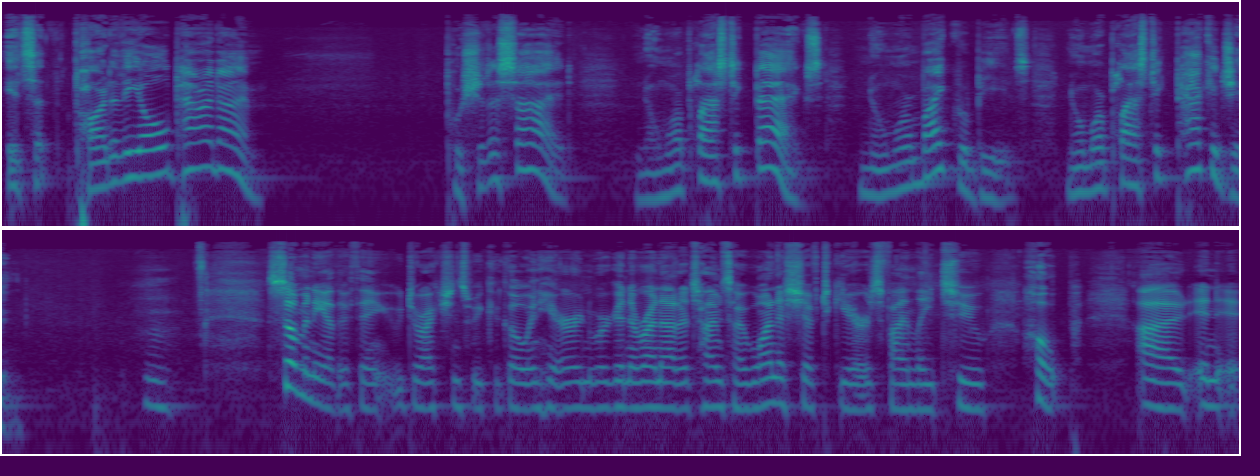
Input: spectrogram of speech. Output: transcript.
It's a part of the old paradigm. Push it aside. No more plastic bags. No more microbeads. No more plastic packaging. Hmm. So many other thing, directions we could go in here, and we're going to run out of time. So I want to shift gears finally to hope uh, and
